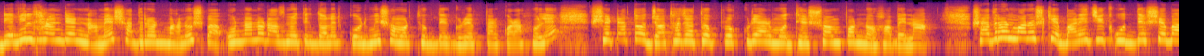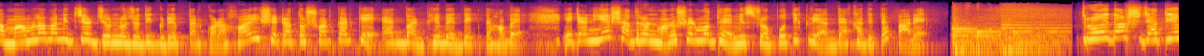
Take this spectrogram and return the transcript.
ডেভিল হান্ডের নামে সাধারণ মানুষ বা অন্যান্য রাজনৈতিক দলের কর্মী সমর্থকদের গ্রেপ্তার করা হলে সেটা তো যথাযথ প্রক্রিয়ার মধ্যে সম্পন্ন হবে না। সাধারণ মানুষকে বাণিজ্যিক উদ্দেশ্যে বা মামলা বাণিজ্যের জন্য যদি গ্রেপ্তার করা হয়, সেটা তো সরকারকে একবার ভেবে দেখতে হবে। এটা নিয়ে সাধারণ মানুষের মধ্যে মিশ্র প্রতিক্রিয়া দেখা দিতে পারে। ত্রয়োদশ জাতীয়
